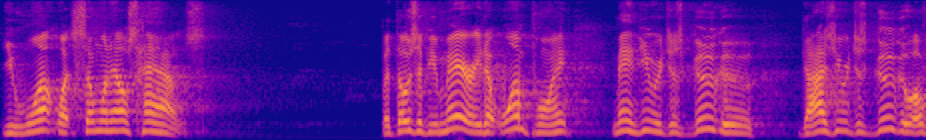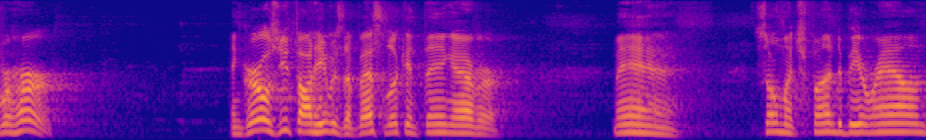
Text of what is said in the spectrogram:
You want what someone else has. But those of you married, at one point, man, you were just goo goo. Guys, you were just goo goo over her. And girls, you thought he was the best looking thing ever. Man, so much fun to be around,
